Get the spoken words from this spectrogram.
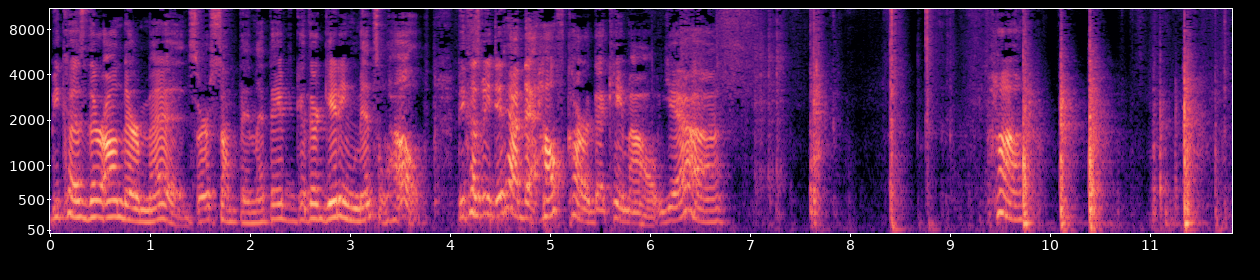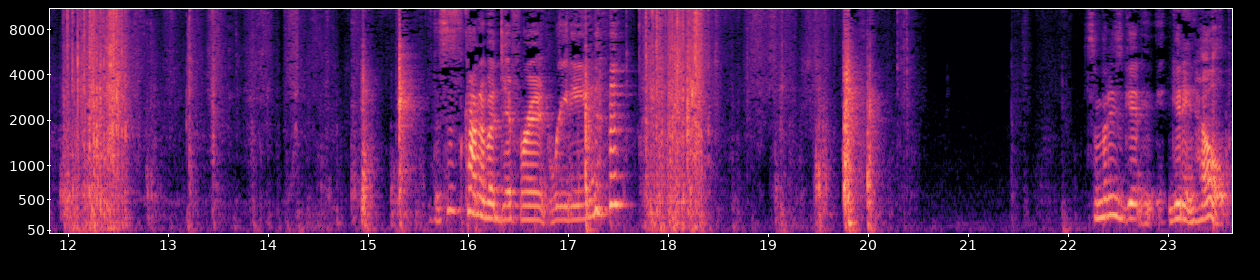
because they're on their meds or something. Like they they're getting mental help. Because we did have that health card that came out. Yeah. Huh. This is kind of a different reading. Somebody's getting getting help.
